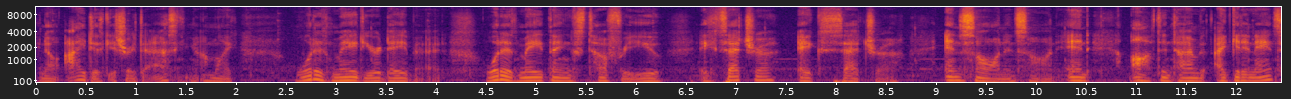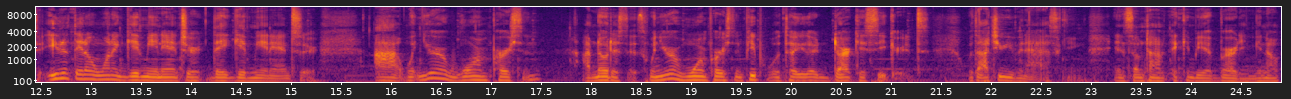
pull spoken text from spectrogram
You know, I just get straight to asking. I'm like, what has made your day bad? What has made things tough for you? Etc. Etc. And so on and so on. And oftentimes I get an answer. Even if they don't want to give me an answer, they give me an answer. Uh, when you're a warm person, I've noticed this. When you're a warm person, people will tell you their darkest secrets without you even asking. And sometimes it can be a burden, you know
